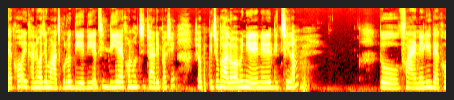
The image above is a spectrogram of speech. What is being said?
দেখো, এখানে হচ্ছে মাছগুলো দিয়ে দিয়েছি, দিয়ে এখন হচ্ছে চারিপাশে সব কিছু ভালোভাবে নেড়ে নেড়ে দিচ্ছিলাম। তো ফাইনালি দেখো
